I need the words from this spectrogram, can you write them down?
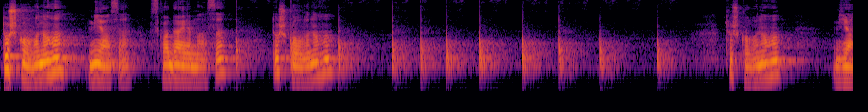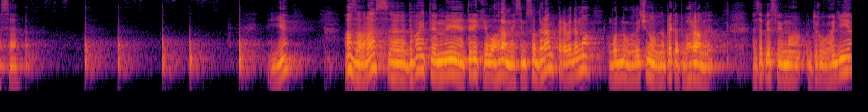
тушкованого м'яса. Складає маса тушкованого. тушкованого м'яса. Є. А зараз е, давайте ми 3 кг 700 грам переведемо в одну величину, наприклад, в грами. Записуємо друга дія.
